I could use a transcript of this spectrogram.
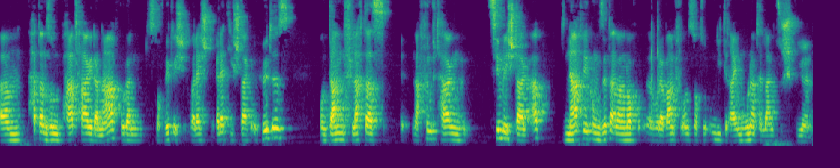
Ähm, hat dann so ein paar Tage danach, wo dann das noch wirklich relativ stark erhöht ist und dann flacht das nach fünf Tagen ziemlich stark ab. Die Nachwirkungen sind aber noch äh, oder waren für uns noch so um die drei Monate lang zu spüren,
